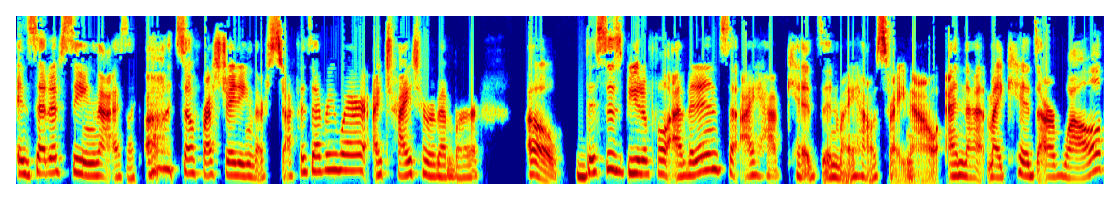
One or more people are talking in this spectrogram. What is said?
instead of seeing that as like, oh, it's so frustrating, their stuff is everywhere, I try to remember, oh, this is beautiful evidence that I have kids in my house right now and that my kids are well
